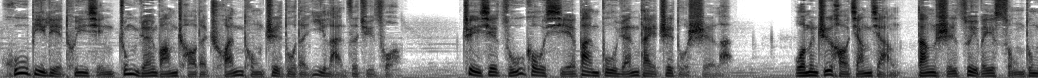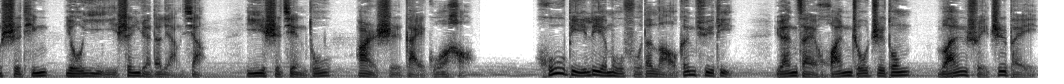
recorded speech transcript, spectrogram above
忽必烈推行中原王朝的传统制度的一揽子举措。这些足够写半部元代制度史了，我们只好讲讲当时最为耸动视听又意义深远的两项：一是建都，二是改国号。忽必烈幕府的老根据地原在环州之东、滦水之北，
